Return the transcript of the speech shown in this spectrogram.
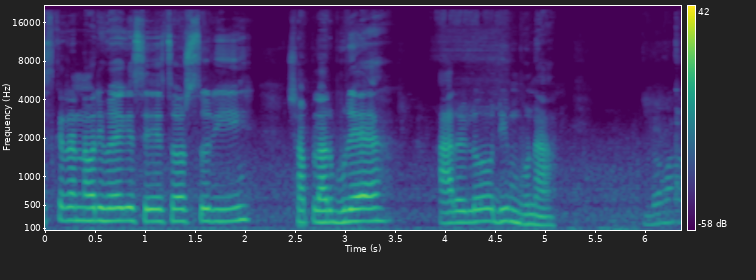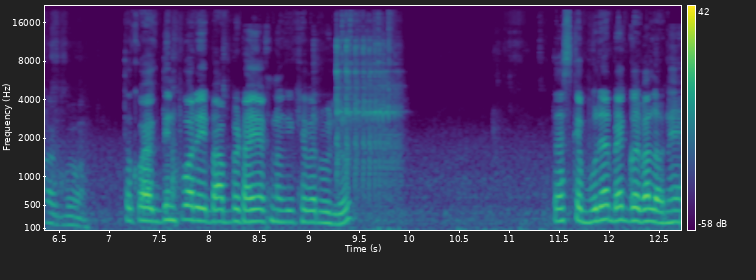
আজকে রান্নাবাড়ি হয়ে গেছে চরচুরি শাপলার ভুড়ে আর হইল ডিম ভুনা। তো কয়েকদিন পরে বাপ বেটাই এক নগে খেবার হইল। তো আজকে বুড়ার ব্যাগ গই ভালো নে?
